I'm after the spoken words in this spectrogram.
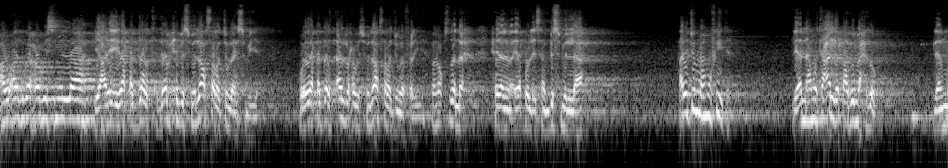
أو أذبح بسم الله. يعني إذا قدرت ذبحي بسم الله صارت جملة اسمية وإذا قدرت أذبح بسم الله صارت جملة فعلية. فالمقصود أن حين يقول الإنسان بسم الله هذه جملة مفيدة لأنها متعلقة بمحذوف. لأن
